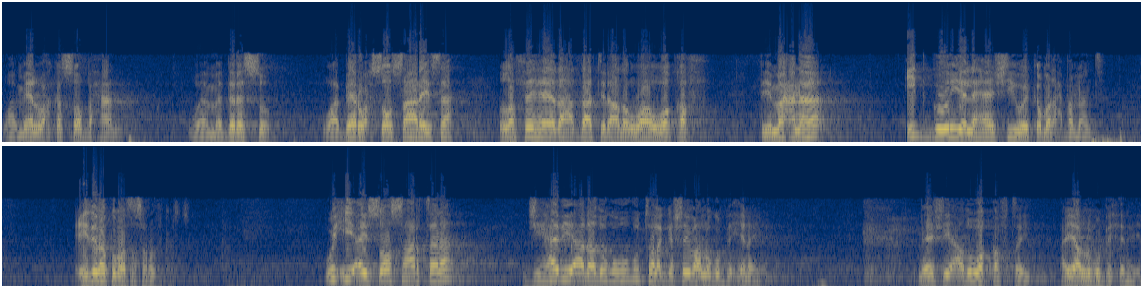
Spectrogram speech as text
waa meel wax ka soo baxaan waa madraso waa beer wax soo saaraysa. Lafaheeda haddaad tidhaahdo waa waqaf bimacnaa cid gooniya lahaanshihii way ka madax bannaanta. Cidina kuma tasarufi karto. Wixii ay soo saartana jihadii aad adigu ugu talagashay baa lagu bixinaya. Meeshii aad u waqaftay ayaa lagu bixinaya.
